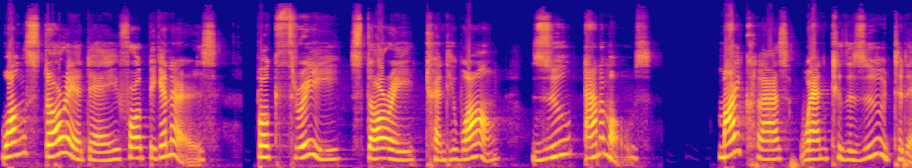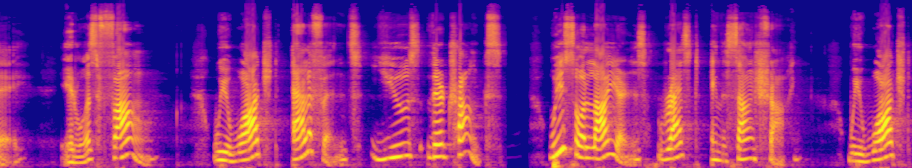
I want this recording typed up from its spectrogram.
One Story a Day for Beginners, Book 3, Story 21 Zoo Animals. My class went to the zoo today. It was fun. We watched elephants use their trunks. We saw lions rest in the sunshine. We watched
